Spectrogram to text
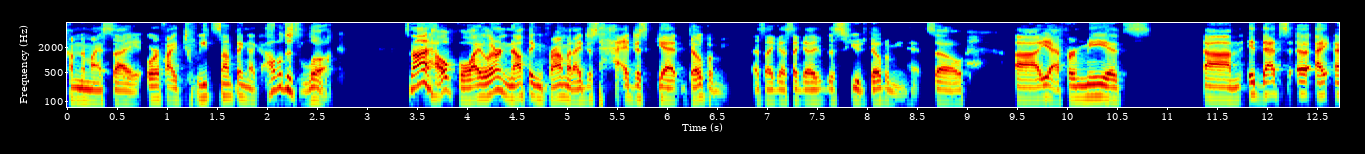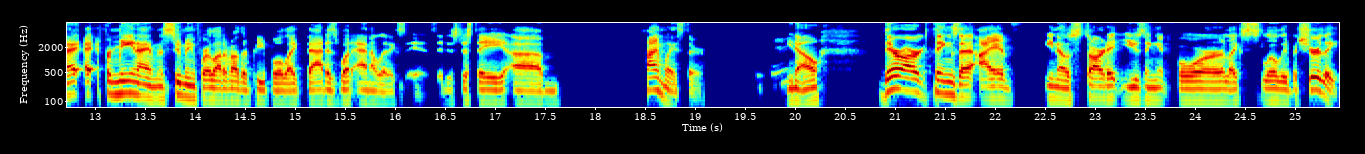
come to my site. Or if I tweet something, like I will just look it's not helpful. I learned nothing from it. I just I just get dopamine. As I guess I get this huge dopamine hit. So, uh, yeah, for me, it's um, it that's uh, I, I, for me, and I'm assuming for a lot of other people, like that is what analytics is. It is just a um, time waster. Mm-hmm. You know, there are things that I have you know started using it for, like slowly but surely,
